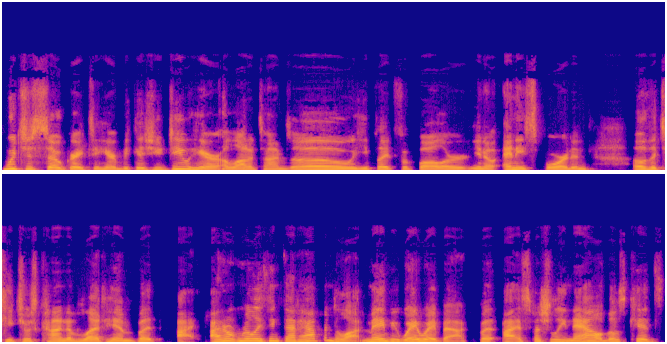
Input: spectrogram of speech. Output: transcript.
Which is so great to hear because you do hear a lot of times, oh, he played football or you know any sport, and oh, the teachers kind of let him. But I I don't really think that happened a lot. Maybe way way back, but I, especially now, those kids,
